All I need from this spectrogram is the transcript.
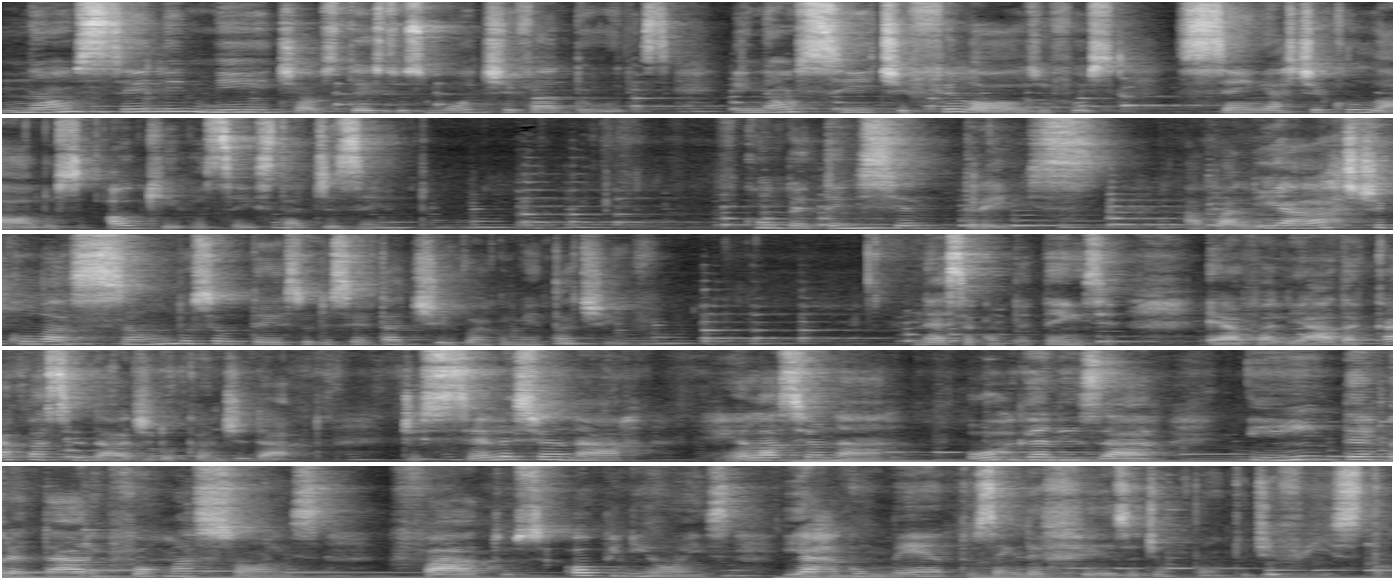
não se limite aos textos motivadores e não cite filósofos sem articulá-los ao que você está dizendo. Competência 3. Avalie a articulação do seu texto dissertativo argumentativo. Nessa competência é avaliada a capacidade do candidato de selecionar, relacionar, organizar e interpretar informações fatos, opiniões e argumentos em defesa de um ponto de vista.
